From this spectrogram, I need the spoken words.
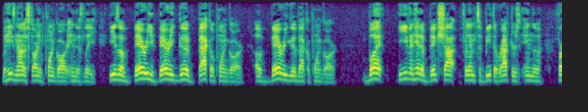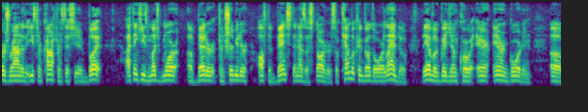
but he's not a starting point guard in this league. He's a very, very good backup point guard. A very good backup point guard. But he even hit a big shot for them to beat the Raptors in the first round of the Eastern Conference this year. But I think he's much more a better contributor off the bench than as a starter. So Kemba could go to Orlando. They have a good young core with Aaron, Gordon, uh,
